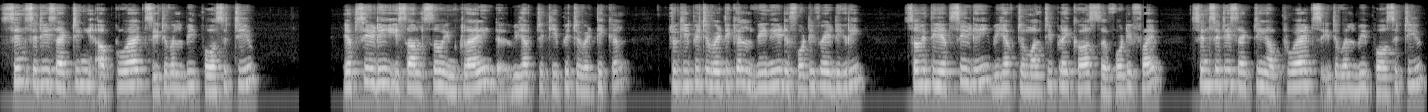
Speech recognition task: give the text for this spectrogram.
since it is acting upwards, it will be positive. FCD is also inclined. We have to keep it vertical. To keep it vertical, we need 45 degree. So with the FCD, we have to multiply cos 45. Since it is acting upwards, it will be positive.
